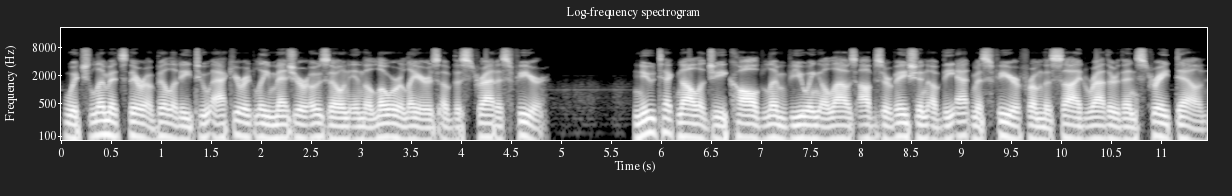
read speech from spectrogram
which limits their ability to accurately measure ozone in the lower layers of the stratosphere. New technology called limb viewing allows observation of the atmosphere from the side rather than straight down.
